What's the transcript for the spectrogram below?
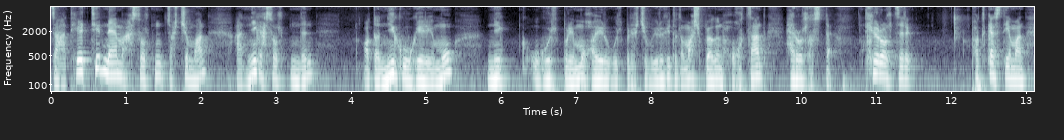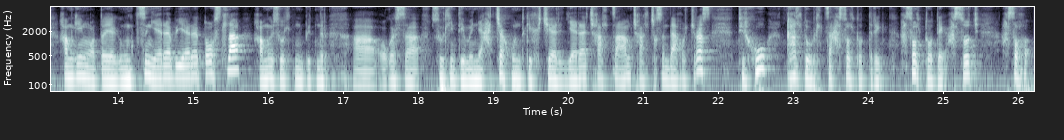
За тэгэхээр тэр 8 асуултанд зочин маань нэг асуултанд нь одоо нэг үгээр юм уу нэг өгүүлбэр юм уу хоёр өгүүлбэр ч юм уу ерөнхийдөө маш богино хугацаанд хариулах хэрэгтэй. Тэгэхээр бол зэрэг подкастын маань хамгийн одоо яг үндсэн яриа яриа дууслаа. Хамгийн сүүлд нь бид нэр угаасаа сүүлийн тэмээний ачаа хүнд гихчээр яриач халцсан амч халчихсан байх учраас тэрхүү гал дүрлцэн асуултуудыг асуултуудыг асууж асуу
